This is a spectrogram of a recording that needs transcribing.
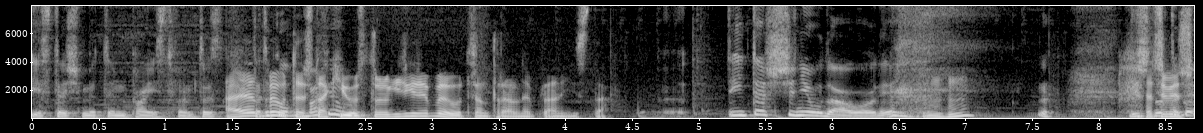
jesteśmy tym państwem. To jest, Ale był też bawią... taki ustrój, gdzie był centralny planista. I też się nie udało, nie? Mhm. Wiesz, znaczy, wiesz,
